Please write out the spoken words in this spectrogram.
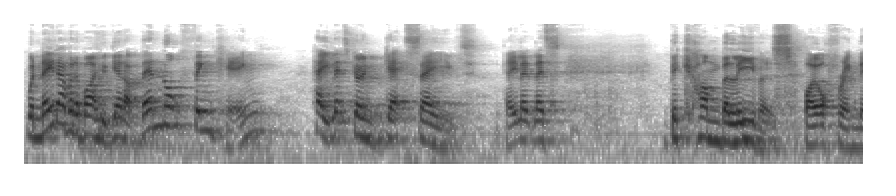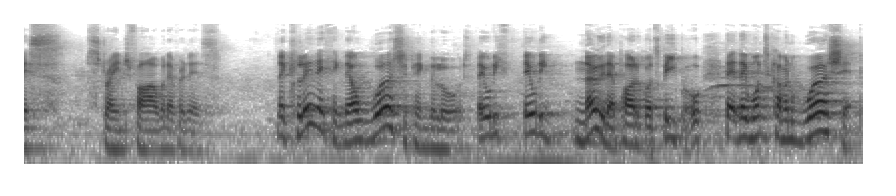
When Nadab and Abihu get up, they're not thinking, hey, let's go and get saved. Okay, let, us become believers by offering this strange fire, whatever it is. They clearly think they are worshipping the Lord. They already, they already know they're part of God's people. They, they want to come and worship.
